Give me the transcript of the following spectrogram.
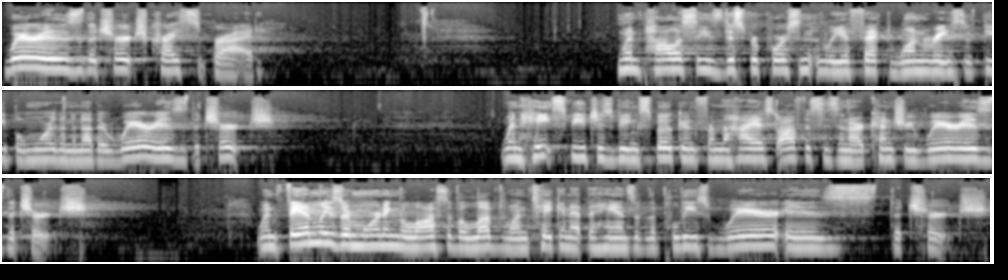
Where is the church, Christ's bride? When policies disproportionately affect one race of people more than another, where is the church? When hate speech is being spoken from the highest offices in our country, where is the church? When families are mourning the loss of a loved one taken at the hands of the police, where is the church?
